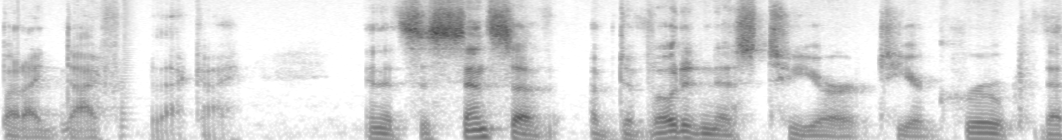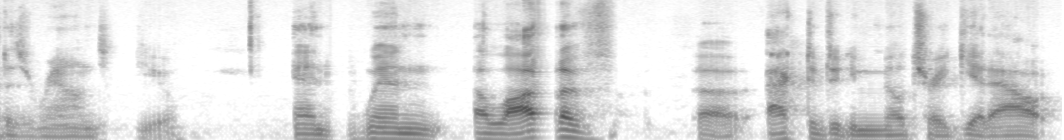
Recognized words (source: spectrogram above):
but i'd die for that guy. And it's a sense of, of devotedness to your to your group that is around you. And when a lot of uh, active duty military get out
